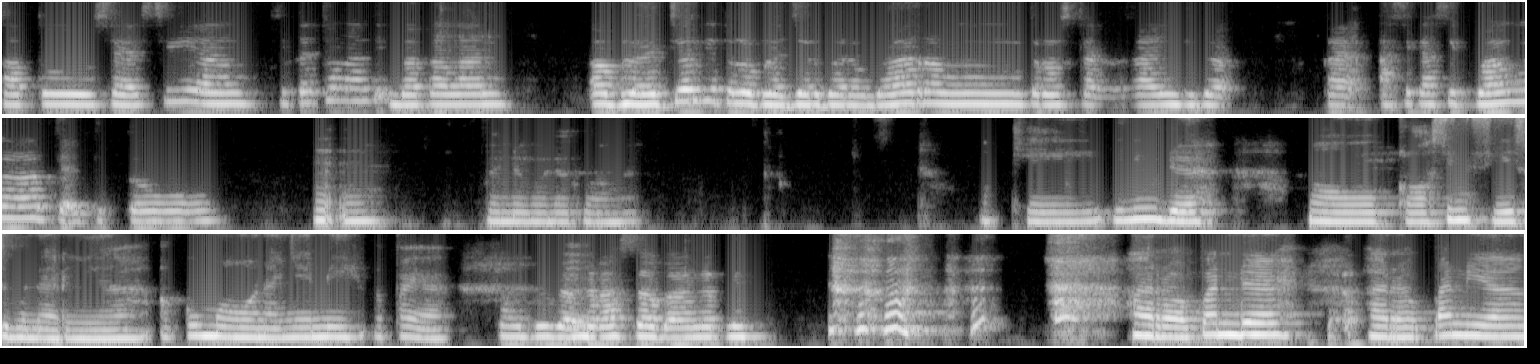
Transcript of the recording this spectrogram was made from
satu sesi yang kita itu nanti bakalan eh, belajar gitu loh, belajar bareng-bareng, terus kakak lain juga kayak asik-asik banget kayak gitu. Mm-mm. Bener-bener banget. Oke, ini udah mau closing sih sebenarnya. Aku mau nanya nih, apa ya? Waduh, gak Hmm, kerasa banget nih. harapan deh, harapan yang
